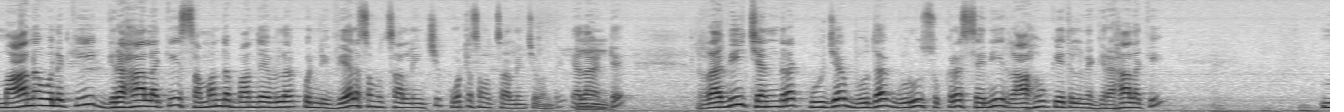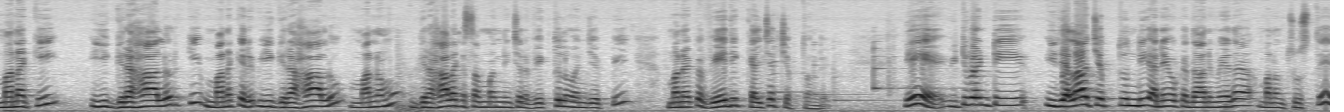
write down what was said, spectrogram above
మానవులకి గ్రహాలకి సంబంధ బాంధవ్యాల కొన్ని వేల సంవత్సరాల నుంచి కోట్ల సంవత్సరాల నుంచి ఉంది. ఎలా అంటే రవి చంద్ర కుజ బుధ గురు శుక్ర శని రాహుకేతులైన గ్రహాలకి మనకి ఈ గ్రహాలకి మనకి ఈ గ్రహాలు మనము గ్రహాలకు సంబంధించిన వ్యక్తులు అని చెప్పి మన యొక్క వేదిక్ కల్చర్ చెప్తుంది. ఏ ఇటువంటి ఇది ఎలా చెప్తుంది అనే ఒక దాని మీద మనం చూస్తే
